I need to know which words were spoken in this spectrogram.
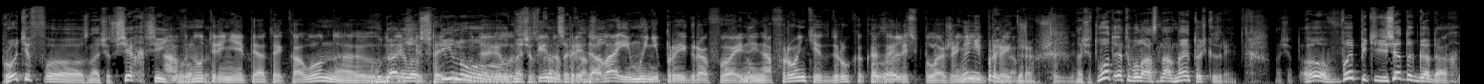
против, э, значит, всех, всей а Европы. внутренняя пятая колонна ударила значит, в спину, ударила значит, в спину, в предала, концов... и мы, не проиграв войны ну, на фронте, вдруг оказались в положении ну, проигравших. Да. Значит, вот это была основная точка зрения. Значит, э, в 50-х годах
